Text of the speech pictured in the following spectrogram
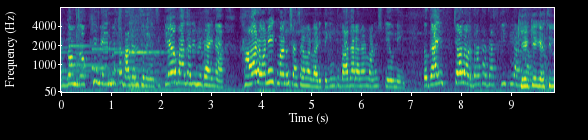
একদম লক্ষ্মী মেয়ের মতো বাজারে চলে গেছি। কেউ বাজার এনে দেয় না। খাওয়ার অনেক মানুষ আছে আমার বাড়িতে কিন্তু বাজার আনার মানুষ কেউ নেই। তো গাই চলো দেখা যাক কি কি কে কে গেছিল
